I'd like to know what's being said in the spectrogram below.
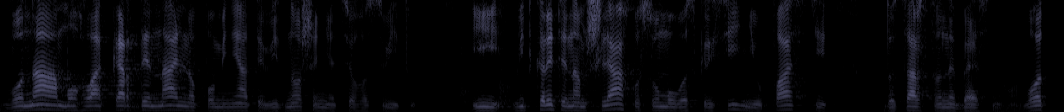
вона могла кардинально поміняти відношення цього світу і відкрити нам шлях у своєму Воскресінні, у пасті до Царства Небесного. От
